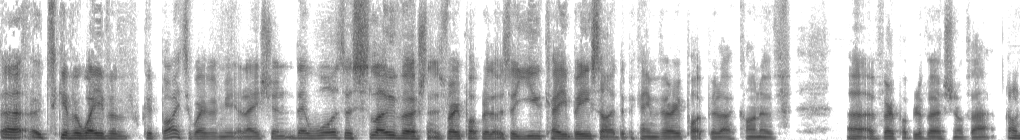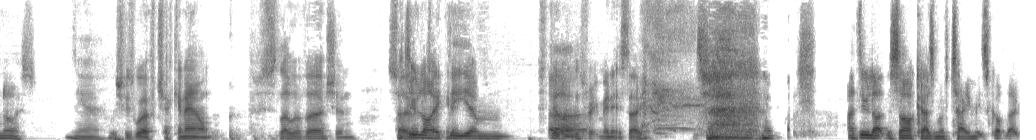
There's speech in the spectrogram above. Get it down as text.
uh, to give a wave of goodbye to Wave of Mutilation, there was a slow version that was very popular. That was a UK B side that became very popular, kind of uh, a very popular version of that. Oh, nice. Yeah, which is worth checking out. Slower version. So I do like the um. Still under uh, three minutes though. I do like the sarcasm of Tame. It's got that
